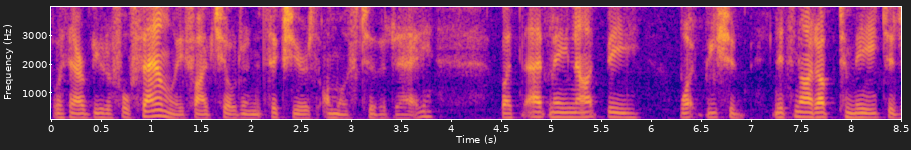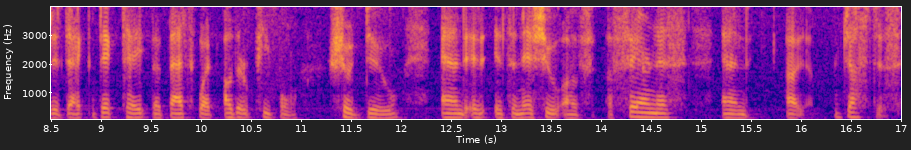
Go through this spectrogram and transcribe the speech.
with our beautiful family, five children in six years almost to the day. But that may not be what we should, it's not up to me to dic- dictate that that's what other people should do. And it, it's an issue of, of fairness and uh, justice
